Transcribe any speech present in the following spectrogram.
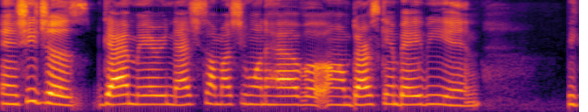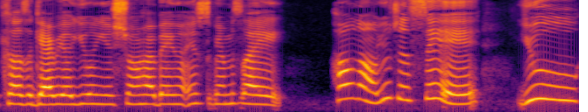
and she just got married, now she's talking about she want to have a um, dark skinned baby and because of Gabrielle Union showing her baby on Instagram. It's like, hold on, you just said you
